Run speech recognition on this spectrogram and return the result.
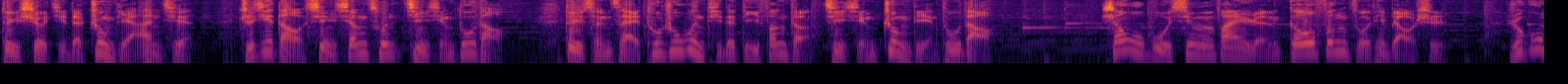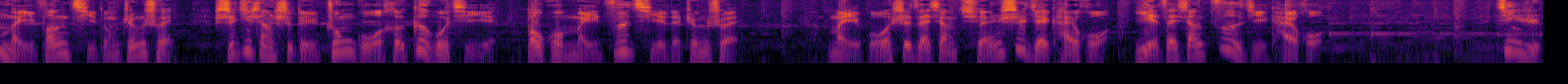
对涉及的重点案件，直接到县乡村进行督导；对存在突出问题的地方等进行重点督导。商务部新闻发言人高峰昨天表示，如果美方启动征税，实际上是对中国和各国企业，包括美资企业的征税。美国是在向全世界开火，也在向自己开火。近日，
